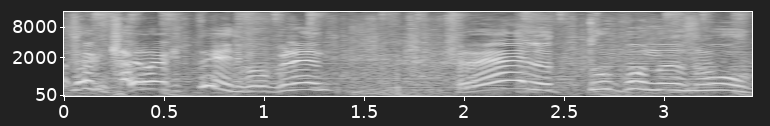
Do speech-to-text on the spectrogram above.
Воно так тарахтить, бо, блін, реально тупо на звук.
